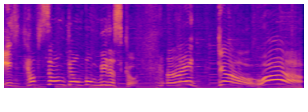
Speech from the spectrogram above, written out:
is 협성 경복 middle school. Let's go! 와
